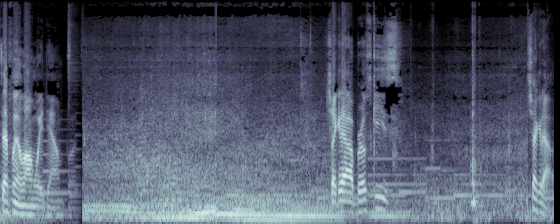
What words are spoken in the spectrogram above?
Definitely a long way down, but... Check it out, broskies. Check it out.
